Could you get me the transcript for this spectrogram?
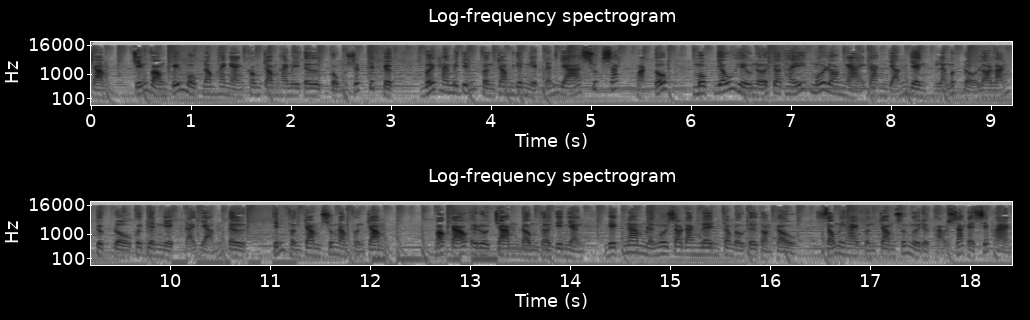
24%. Triển vọng quý 1 năm 2024 cũng rất tích cực với 29% doanh nghiệp đánh giá xuất sắc hoặc tốt. Một dấu hiệu nữa cho thấy mối lo ngại đang giảm dần là mức độ lo lắng cực độ của doanh nghiệp đã giảm từ 9% xuống 5%. Báo cáo Eurocharm đồng thời ghi nhận Việt Nam là ngôi sao đang lên trong đầu tư toàn cầu. 62% số người được khảo sát để xếp hạng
